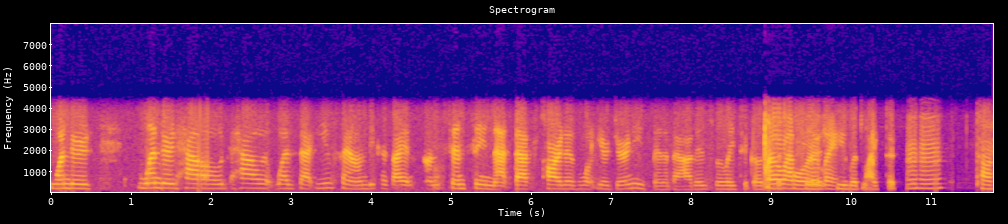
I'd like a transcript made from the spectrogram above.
Wondered wondered how how it was that you found because I I'm sensing that that's part of what your journey's been about is really to go to oh, the core. Absolutely. If you would like to mm-hmm. talk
